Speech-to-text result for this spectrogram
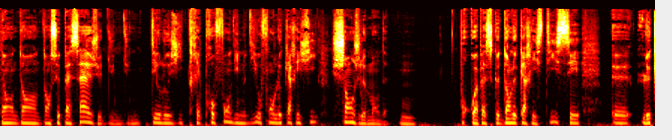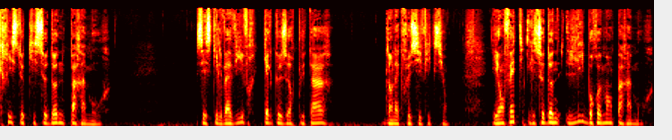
dans, ce passage d'une théologie très profonde, il nous dit au fond l'Eucharistie change le monde. Hmm. Pourquoi? Parce que dans l'Eucharistie, c'est le Christ qui se donne par amour. C'est ce qu'il va vivre quelques heures plus tard dans la crucifixion. Et en fait, il se donne librement par amour.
